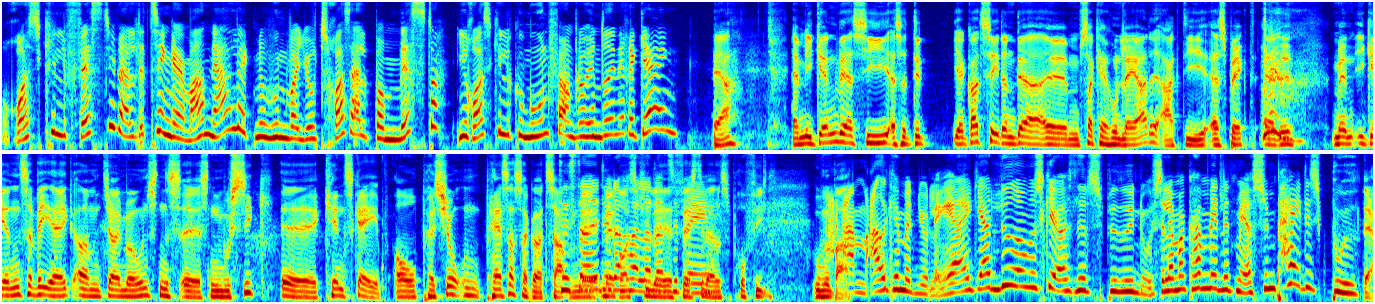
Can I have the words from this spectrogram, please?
Roskilde Festival? Det tænker jeg er meget nærliggende. Hun var jo trods alt borgmester i Roskilde Kommune, før hun blev hentet ind i regeringen. Ja. Jamen igen vil jeg sige, altså det, jeg kan godt se den der, øh, så kan hun lære det-agtige aspekt af det. Men igen, så ved jeg ikke, om Joy Mogensens øh, sådan musikkendskab øh, og passion passer så godt sammen med, det, med der holder dig Roskilde. Festivals profil. Umiddelbart. Ah, meget kan man jo lære, ikke? Jeg lyder måske også lidt spydig nu, så lad mig komme med et lidt mere sympatisk bud Ja.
